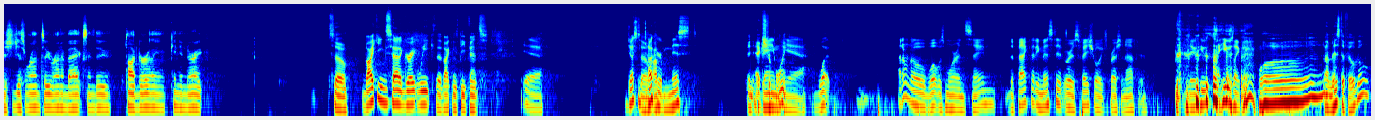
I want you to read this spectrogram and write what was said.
is just run two running backs and do Todd Gurley and Kenyan Drake. so Vikings had a great week. The Vikings defense. Yeah. Justin So, Tucker I'm- missed An extra game. point. Yeah. What? I don't know what was more insane: the fact that he missed it, or his facial expression after. Dude, he was, he was like, what? I missed a field goal.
